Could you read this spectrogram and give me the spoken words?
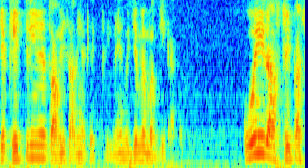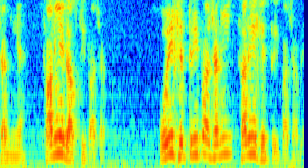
ਜੇ ਖੇਤਰੀ ਨੇ ਤਾਂ ਵੀ ਸਾਰੀਆਂ ਖੇਤਰੀ ਨੇ ਜਿਵੇਂ ਮਰਜ਼ੀ ਕਰ ਕੋਈ ਰਾਸ਼ਟਰੀ ਭਾਸ਼ਾ ਨਹੀਂ ਹੈ, ਸਾਰੀਆਂ ਰਾਸ਼ਟਰੀ ਭਾਸ਼ਾ ਕੋਈ ਖੇਤਰੀ ਭਾਸ਼ਾ ਨਹੀਂ, ਸਾਰੀਆਂ ਖੇਤਰੀ ਭਾਸ਼ਾ ਨੇ।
